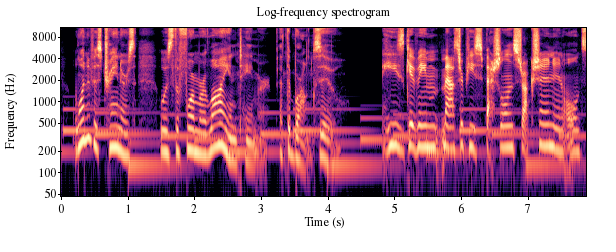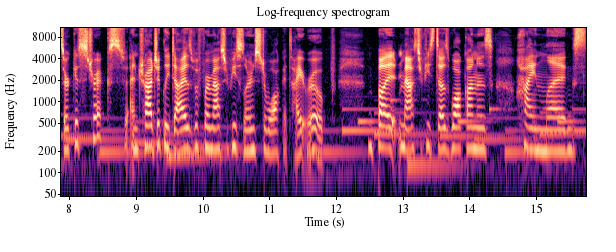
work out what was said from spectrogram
One of his trainers was the former lion tamer at the Bronx Zoo. He's giving Masterpiece special instruction in old circus tricks and tragically dies before Masterpiece learns to walk a tightrope. But Masterpiece does walk on his hind legs.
